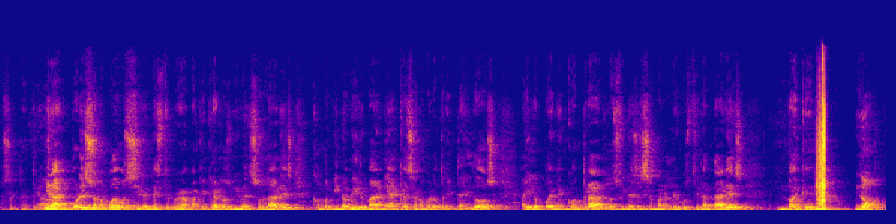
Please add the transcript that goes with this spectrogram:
Exactamente. Mira, por eso no podemos decir en este programa que Carlos vive en Solares, condominio Birmania, casa número 32. Ahí lo pueden encontrar. Los fines de semana le gusta ir a Andares. No hay que decir. No.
